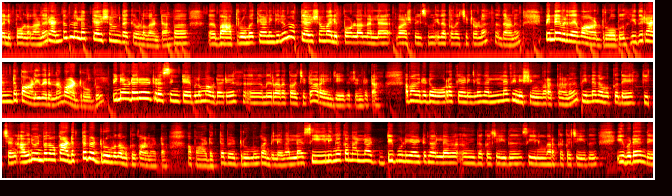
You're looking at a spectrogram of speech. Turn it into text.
വലിപ്പമുള്ളതാണ് രണ്ടും നല്ല അത്യാവശ്യം ഇതൊക്കെ ഉള്ളതാണ് കേട്ടോ അപ്പോൾ ബാത്റൂമൊക്കെ ആണെങ്കിലും അത്യാവശ്യം വലിപ്പമുള്ള നല്ല വാഷ് ബേസും ഇതൊക്കെ വെച്ചിട്ടുള്ള ഇതാണ്. പിന്നെ ഇവിടുത്തെ വാർഡ്രോബ് ഇത് രണ്ട് പാളി വരുന്ന വാർഡ്രോബ് പിന്നെ ഇവിടെ ഒരു ഡ്രസ്സിങ് ടേബിളും അവിടെ ഒരു മിററൊക്കെ വെച്ചിട്ട് അറേഞ്ച് ചെയ്തിട്ടുണ്ട് കേട്ടോ അപ്പോൾ അതിന്റെ ഡോറൊക്കെ ആണെങ്കിൽ നല്ല ഫിനിഷിങ് വർക്കാണ് പിന്നെ നമുക്ക് ഇതേ കിച്ചൺ അതിന് മുൻപ് നമുക്ക് അടുത്ത ബെഡ്റൂം നമുക്ക് കാണാം കേട്ടോ അപ്പോൾ അടുത്ത ബെഡ്റൂമും കണ്ടില്ലേ? നല്ല സീലിംഗ് ഒക്കെ നല്ല അടിപൊളിയായിട്ട് നല്ല ഇതൊക്കെ ചെയ്ത് സീലിംഗ് വർക്കൊക്കെ ചെയ്ത്. ഇവിടെ എന്തേ?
